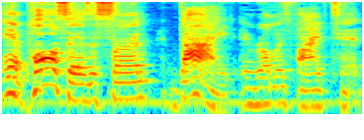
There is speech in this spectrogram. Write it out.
And Paul says the Son died in Romans 5 10.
